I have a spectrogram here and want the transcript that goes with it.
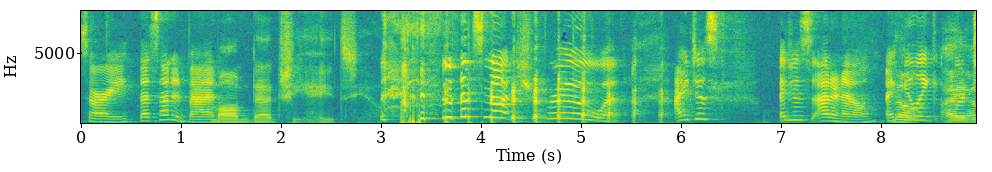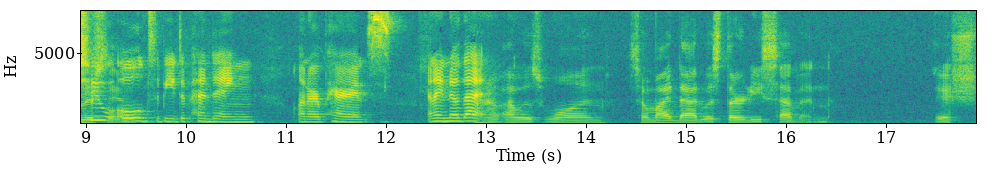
Sorry, that sounded bad. Mom, Dad, she hates you. That's not true. I just, I just, I don't know. I No, feel like we're too old to be depending on our parents, and I know that. don't know, I was one. So my dad was 37 ish.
